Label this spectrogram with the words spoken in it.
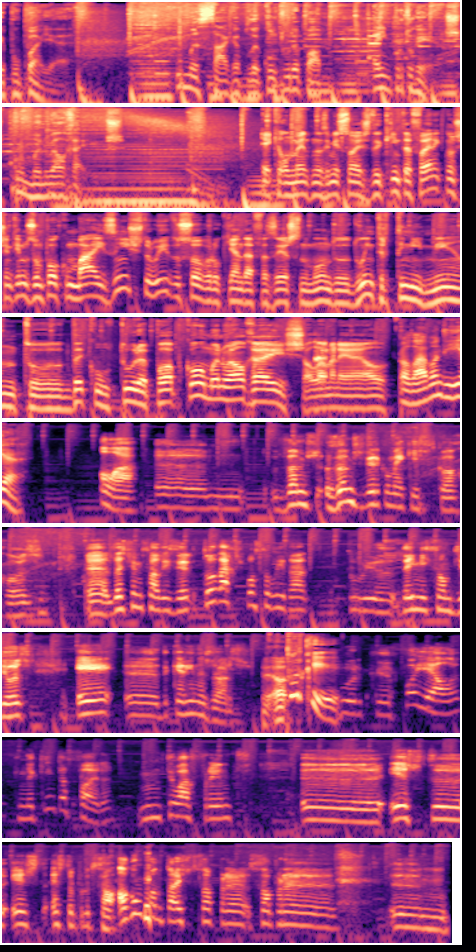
Epopeia. Uma saga pela cultura pop em português, com Manuel Reis. É aquele momento nas emissões de quinta-feira em que nos sentimos um pouco mais instruídos sobre o que anda a fazer-se no mundo do entretenimento, da cultura pop, com o Manuel Reis. Olá, Manel. Olá, bom dia. Olá, hum, vamos, vamos ver como é que isto corre hoje. Uh, Deixem-me só dizer, toda a responsabilidade do- da emissão de hoje é uh, de Karina Jorge. Porquê? Porque foi ela que na quinta-feira me meteu à frente uh, este, este- esta produção. Algum contexto só para, só para hum,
